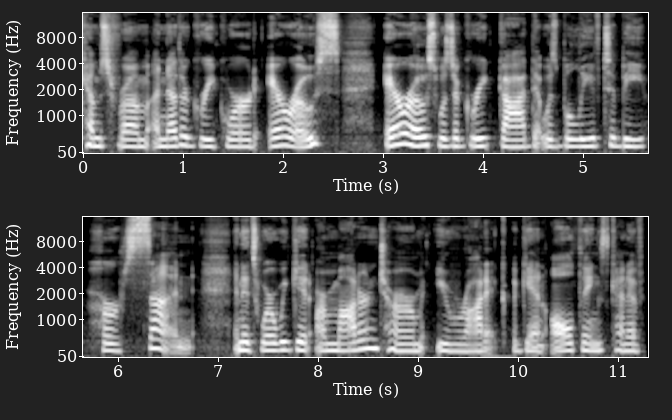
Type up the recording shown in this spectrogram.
comes from another Greek word, eros. Eros was a Greek god that was believed to be her son. And it's where we get our modern term erotic. Again, all things kind of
